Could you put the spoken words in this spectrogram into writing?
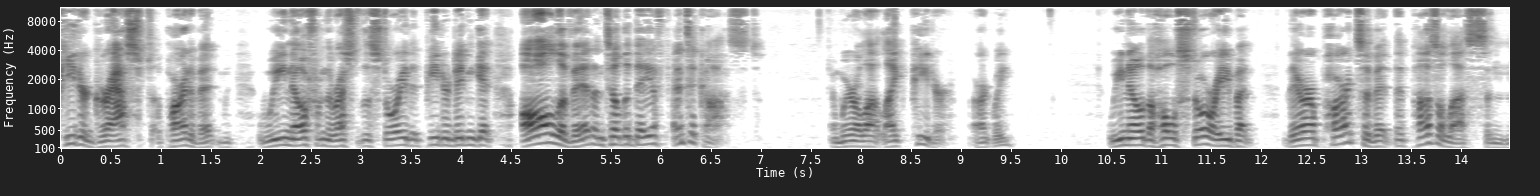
Peter grasped a part of it. We know from the rest of the story that Peter didn't get all of it until the day of Pentecost. And we're a lot like Peter, aren't we? We know the whole story, but there are parts of it that puzzle us and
